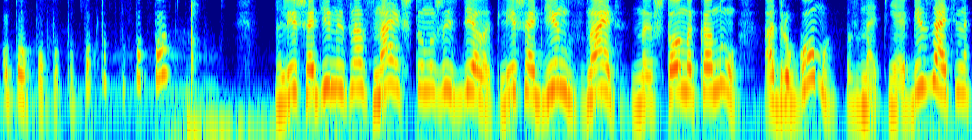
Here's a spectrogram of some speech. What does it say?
Опа-опа-опа-опа-опа-опа. Лишь один из нас знает, что нужно сделать. Лишь один знает, на что на кону, а другому знать не обязательно.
